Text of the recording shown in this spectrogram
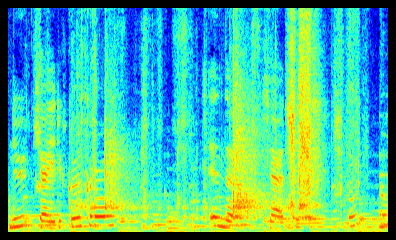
Nu ga je de keukenrol in de gaatjes doen.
